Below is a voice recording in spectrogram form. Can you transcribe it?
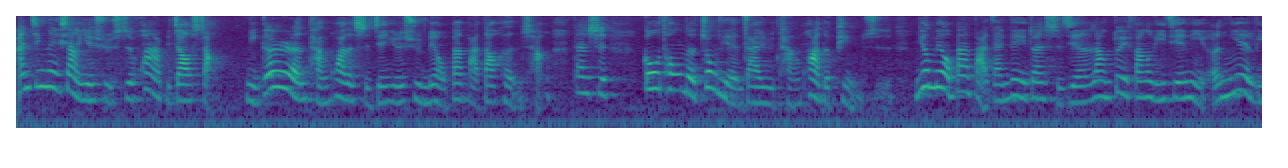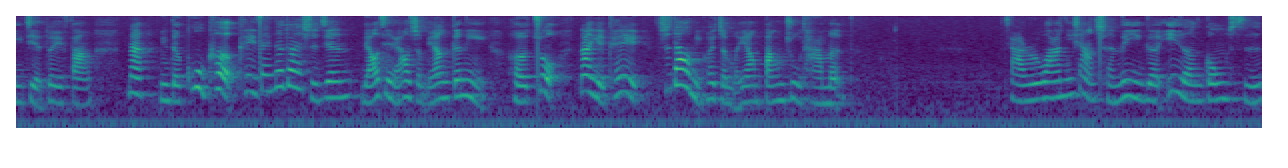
安静内向也许是话比较少，你跟人谈话的时间也许没有办法到很长，但是沟通的重点在于谈话的品质。你有没有办法在那一段时间让对方理解你，而你也理解对方？那你的顾客可以在那段时间了解要怎么样跟你合作，那也可以知道你会怎么样帮助他们。假如啊，你想成立一个艺人公司，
